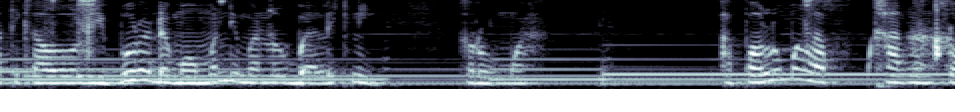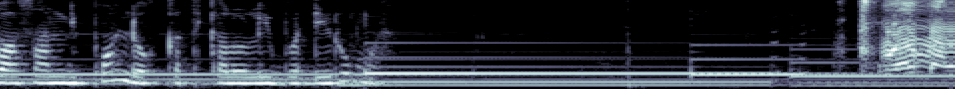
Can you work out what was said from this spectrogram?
ketika lu libur ada momen di mana lu balik nih ke rumah. Apa lu malah kangen suasana di pondok ketika lu libur di rumah? Gua malahan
